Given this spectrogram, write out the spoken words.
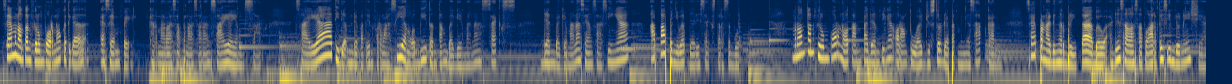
Saya menonton film porno ketika SMP karena rasa penasaran saya yang besar. Saya tidak mendapat informasi yang lebih tentang bagaimana seks dan bagaimana sensasinya, apa penyebab dari seks tersebut. Menonton film porno tanpa dampingan orang tua justru dapat menyesatkan. Saya pernah dengar berita bahwa ada salah satu artis Indonesia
